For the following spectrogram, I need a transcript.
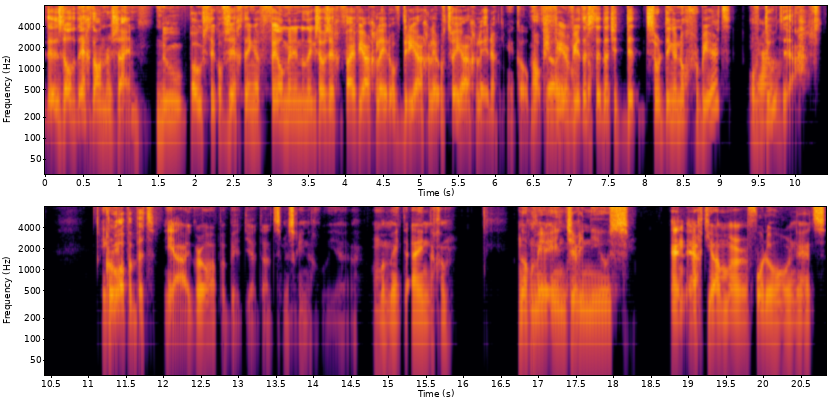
zal het echt anders zijn. Nu post ik of zeg dingen veel minder dan ik zou zeggen vijf jaar geleden, of drie jaar geleden, of twee jaar geleden. Ik hoop Maar op je wel. moet 44ste toch- dat je dit soort dingen nog probeert of Ja. doet, ja, Ik grow weet- up a bit. Ja, grow up a bit. Ja, dat is misschien een goede eh, om ermee te eindigen. Nog meer injury nieuws. En echt jammer voor de Hornets.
